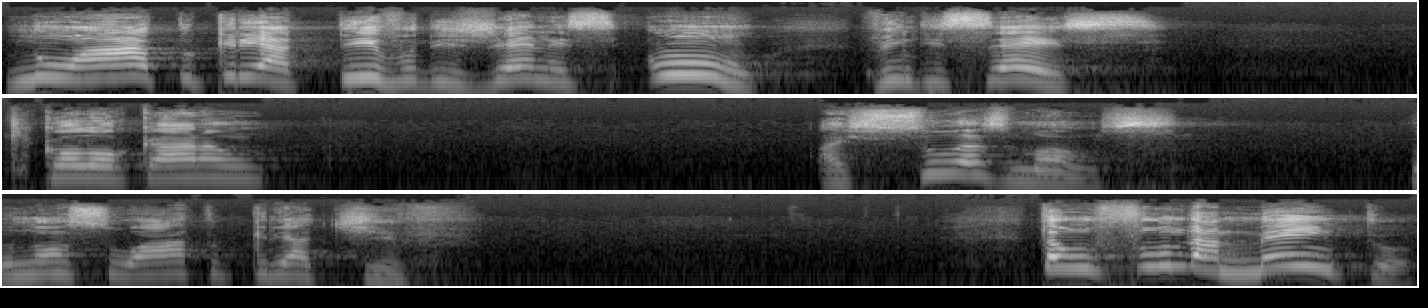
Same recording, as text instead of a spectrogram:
no ato criativo de Gênesis 1, 26, que colocaram as suas mãos no nosso ato criativo. Então, o fundamento,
